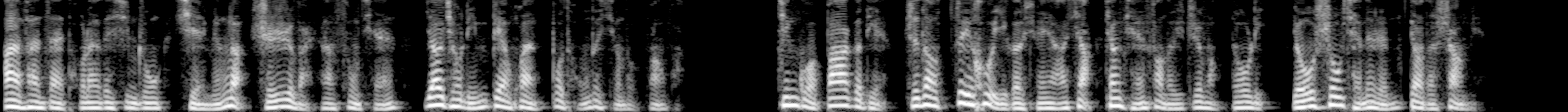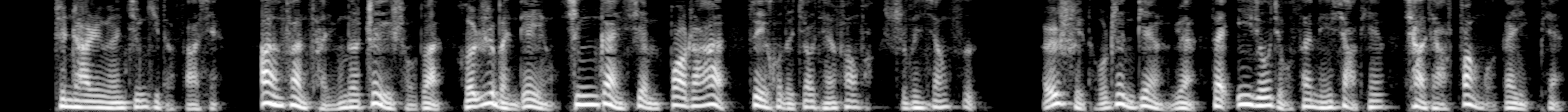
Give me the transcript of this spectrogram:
案犯在投来的信中写明了十日晚上送钱，要求林变换不同的行走方法。经过八个点，直到最后一个悬崖下，将钱放到一只网兜里，由收钱的人吊到上面。侦查人员惊异地发现，案犯采用的这一手段和日本电影《新干线爆炸案》最后的交钱方法十分相似，而水头镇电影院在一九九三年夏天恰恰放过该影片。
